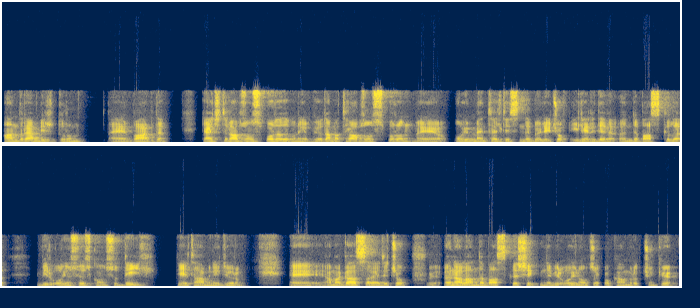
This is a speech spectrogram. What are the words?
andıran bir durum e, vardı. Gerçi Trabzonspor'da da bunu yapıyordu ama Trabzonspor'un e, oyun mentalitesinde böyle çok ileride ve önde baskılı bir oyun söz konusu değil diye tahmin ediyorum. E, ama Galatasaray'da çok ön alanda baskı şeklinde bir oyun olacak Okan Buruk. Çünkü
